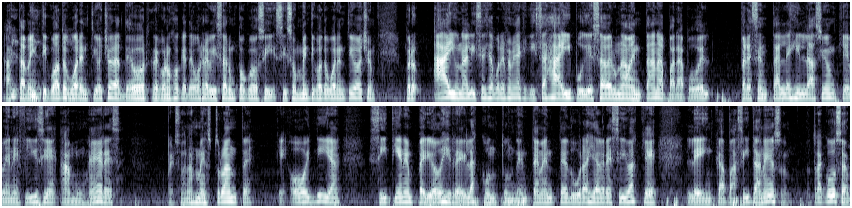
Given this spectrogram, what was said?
hasta 24 o 48 horas. Debo, reconozco que debo revisar un poco si, si son 24 o 48, pero hay una licencia por enfermedad que quizás ahí pudiese haber una ventana para poder presentar legislación que beneficie a mujeres, personas menstruantes, que hoy día sí tienen periodos y reglas contundentemente duras y agresivas que le incapacitan eso. Otra cosa,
